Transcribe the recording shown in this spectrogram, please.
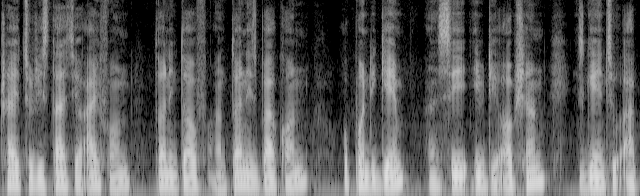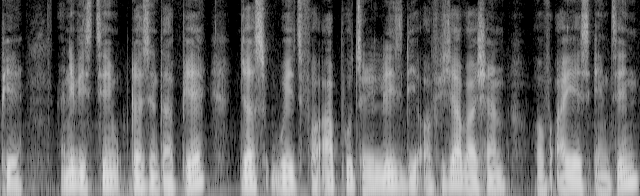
try to restart your iphone turn it off and turn it back on open the game and see if the option is going to appear and if it still doesn't appear just wait for apple to release the official version of ios 18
